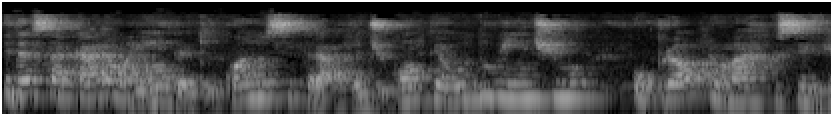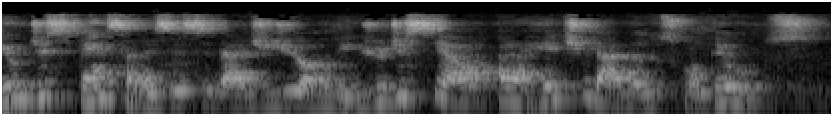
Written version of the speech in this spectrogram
e destacaram ainda que, quando se trata de conteúdo íntimo, o próprio Marco Civil dispensa a necessidade de ordem judicial para a retirada dos conteúdos.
